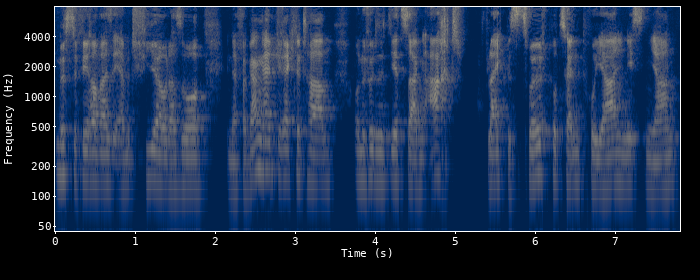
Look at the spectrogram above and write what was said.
müsste fairerweise eher mit vier oder so in der Vergangenheit gerechnet haben. Und ich würde jetzt sagen, acht, vielleicht bis zwölf Prozent pro Jahr in den nächsten Jahren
